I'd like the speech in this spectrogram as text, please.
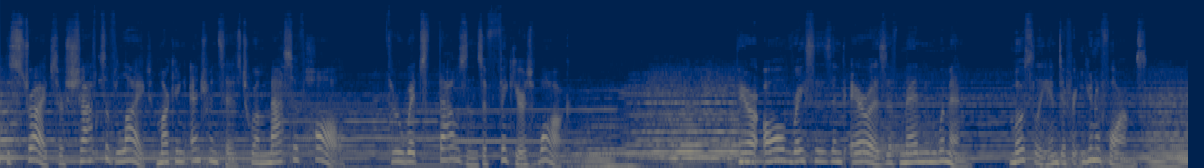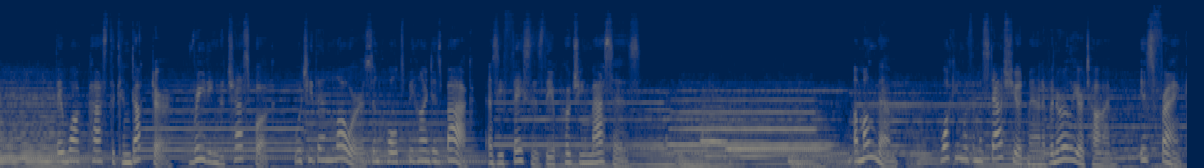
The stripes are shafts of light marking entrances to a massive hall through which thousands of figures walk. They are all races and eras of men and women, mostly in different uniforms. They walk past the conductor, reading the chess book, which he then lowers and holds behind his back as he faces the approaching masses. Among them, walking with a mustachioed man of an earlier time, is Frank.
